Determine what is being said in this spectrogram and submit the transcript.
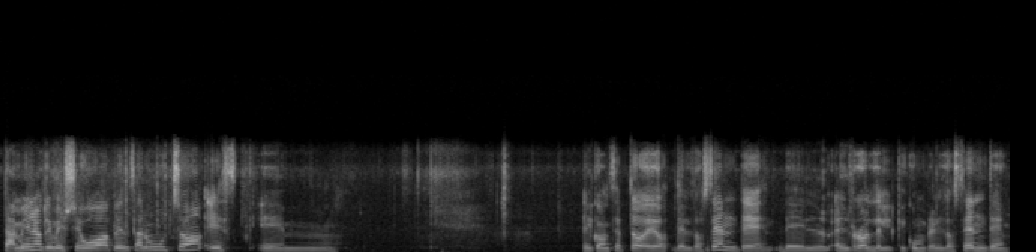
también lo que me llevó a pensar mucho es em, el concepto del docente, del el rol del que cumple el docente.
